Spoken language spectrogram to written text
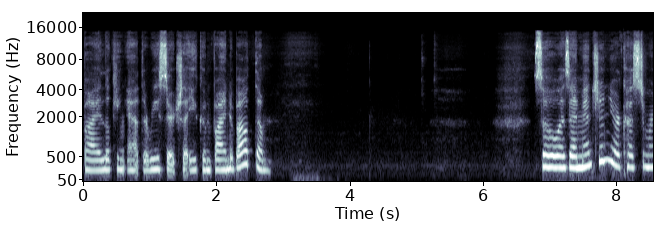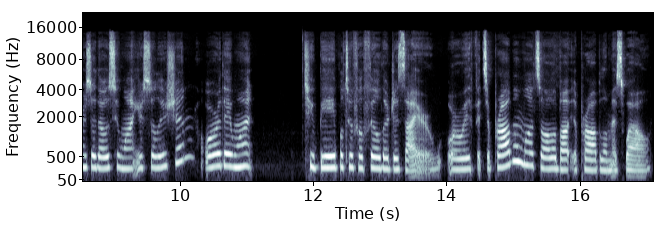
by looking at the research that you can find about them. So, as I mentioned, your customers are those who want your solution or they want to be able to fulfill their desire. Or if it's a problem, well, it's all about the problem as well.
